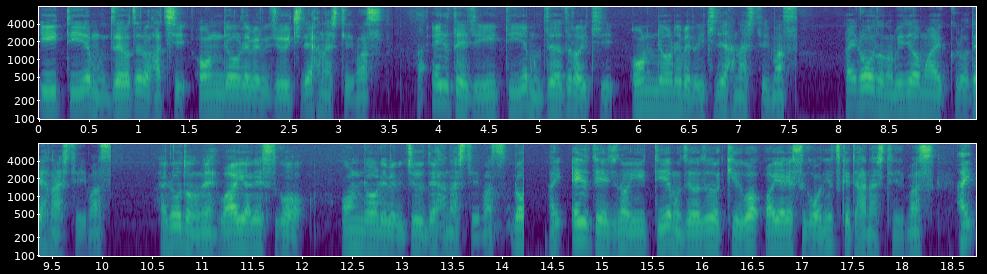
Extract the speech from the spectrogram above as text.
ETM008 音量レベル11で話しています。エルテージ ETM001 音量レベル1で話しています。はい、ロードのビデオマイクロで話しています。はい、ロードのね、ワイヤレス GO 音量レベル10で話しています。はい、エルテージの ETM009 をワイヤレス GO につけて話しています。はい。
